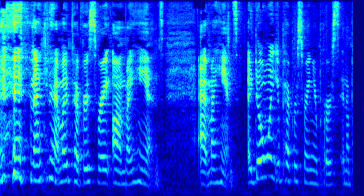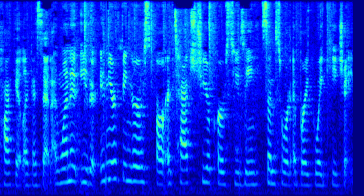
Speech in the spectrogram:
and I can have my pepper spray on my hands at my hands. I don't want your pepper spray in your purse in a pocket, like I said. I want it either in your fingers or attached to your purse using some sort of breakaway keychain.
